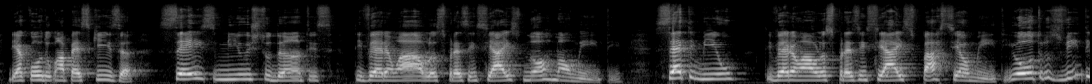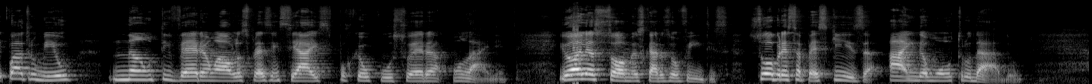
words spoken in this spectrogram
De acordo com a pesquisa, 6 mil estudantes tiveram aulas presenciais normalmente, 7 mil tiveram aulas presenciais parcialmente e outros 24 mil não tiveram aulas presenciais porque o curso era online. E olha só, meus caros ouvintes, sobre essa pesquisa, ainda um outro dado.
